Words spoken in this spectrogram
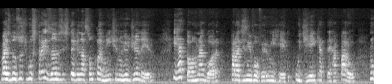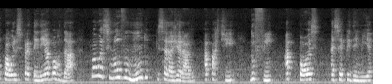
mas nos últimos três anos esteve na São Clemente, no Rio de Janeiro, e retorna agora para desenvolver o enredo O Dia em que a Terra Parou, no qual eles pretendem abordar qual é esse novo mundo que será gerado a partir do fim, após essa epidemia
